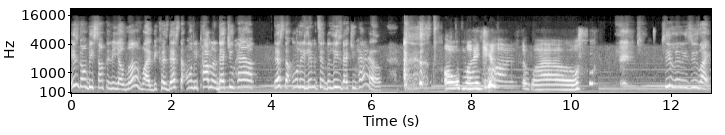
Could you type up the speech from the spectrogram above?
it's gonna be something in your love life because that's the only problem that you have. That's the only limited beliefs that you have. Oh my gosh. Wow. she literally she was like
